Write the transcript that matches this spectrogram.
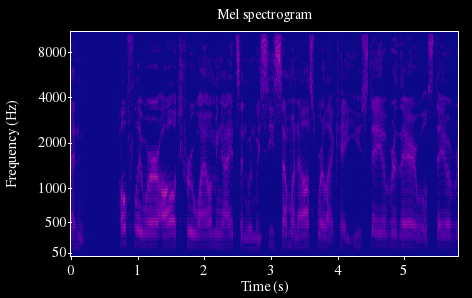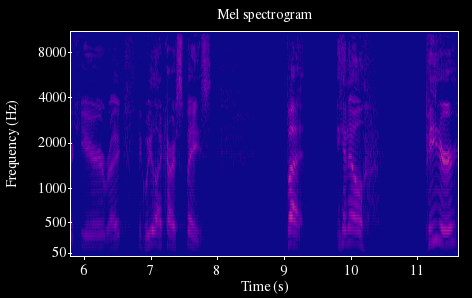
And Hopefully, we're all true Wyomingites, and when we see someone else, we're like, hey, you stay over there, we'll stay over here, right? Like, we like our space. But, you know, Peter,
